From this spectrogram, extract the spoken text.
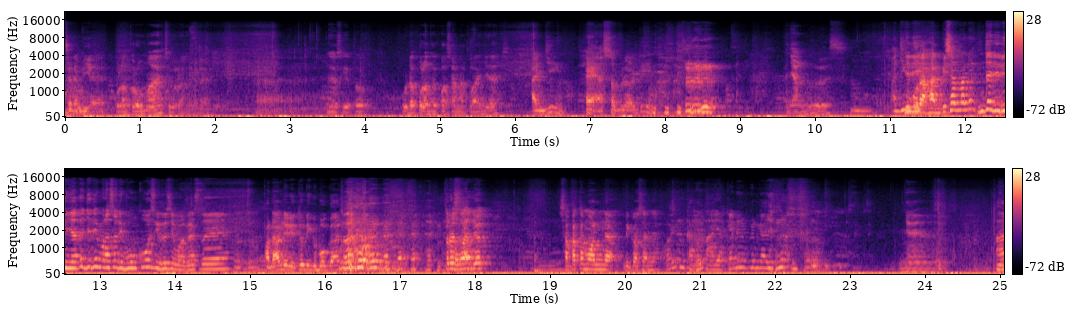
cenah bieu. pulang ke rumah curang udah nggak segitu udah pulang ke kosan aku aja Anjing. Eh, astagfirullahaladzim. nyanggus Anjing Jadi- murahan pisan maneh. Ente dirinya tuh jadi merasa dibungkus gitu sih Bagas teh. Padahal di itu digebogan. Terus lanjut. Sampai temuan nggak di kosannya? Oh, ini kan karena tayak kan bukan kayaknya. nya Ya,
